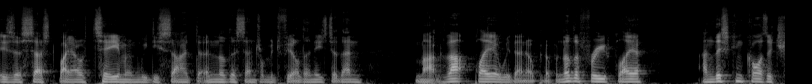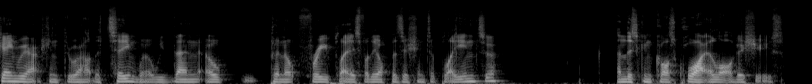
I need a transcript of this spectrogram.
is assessed by our team and we decide that another central midfielder needs to then mark that player, we then open up another free player. And this can cause a chain reaction throughout the team where we then open up free players for the opposition to play into. And this can cause quite a lot of issues.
